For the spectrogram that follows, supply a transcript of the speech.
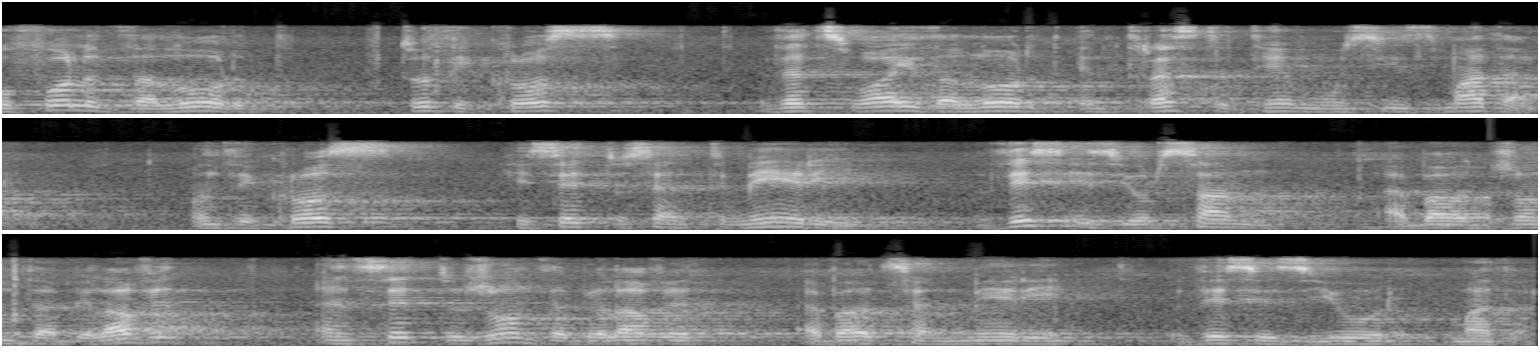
who followed the Lord to the cross, that's why the Lord entrusted him with his mother, on the cross, he said to Saint Mary, This is your son, about John the Beloved, and said to John the Beloved about Saint Mary, This is your mother.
